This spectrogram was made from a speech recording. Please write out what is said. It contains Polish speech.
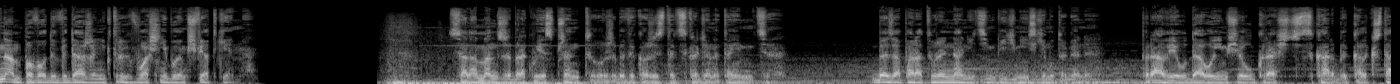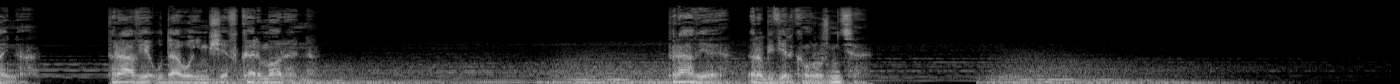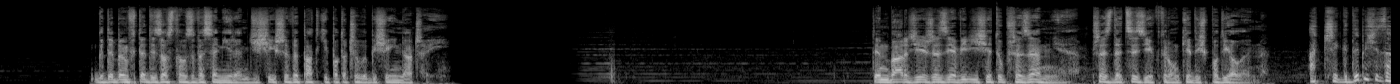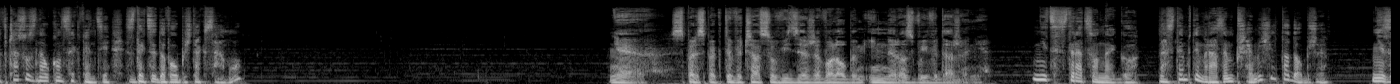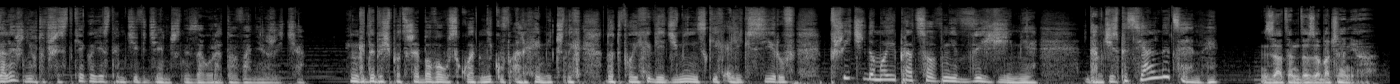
Znam powody wydarzeń, których właśnie byłem świadkiem. Salamandrze brakuje sprzętu, żeby wykorzystać skradzione tajemnice. Bez aparatury na nic im wiedźmińskie mutageny. Prawie udało im się ukraść skarby Kalksteina. Prawie udało im się w Kermoren. Prawie robi wielką różnicę. Gdybym wtedy został z Wesemirem, dzisiejsze wypadki potoczyłyby się inaczej. Tym bardziej, że zjawili się tu przeze mnie, przez decyzję, którą kiedyś podjąłem. A czy gdybyś zawczasu znał konsekwencje, zdecydowałbyś tak samo? Nie, z perspektywy czasu widzę, że wolałbym inny rozwój wydarzeń. Nic straconego. Następnym razem przemyśl to dobrze. Niezależnie od wszystkiego jestem ci wdzięczny za uratowanie życia. Gdybyś potrzebował składników alchemicznych do twoich wiedźmińskich eliksirów, przyjdź do mojej pracowni w Wyzimie. Dam ci specjalne ceny. Zatem do zobaczenia.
